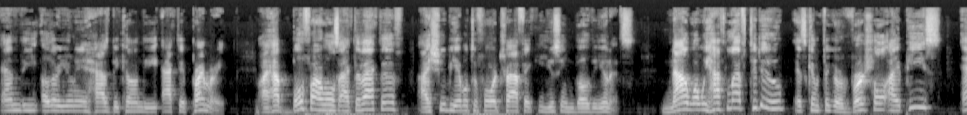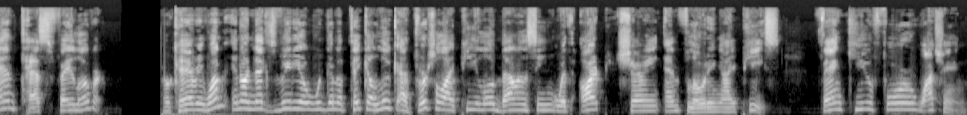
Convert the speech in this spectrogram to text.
and the other unit has become the active primary. I have both firewalls active active. I should be able to forward traffic using both units. Now what we have left to do is configure virtual IPs and test failover. Okay everyone, in our next video we're gonna take a look at virtual IP load balancing with ARP sharing and floating IPs. Thank you for watching.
